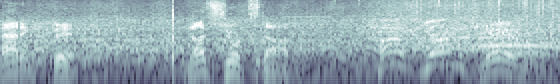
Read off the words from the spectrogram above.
Batting fifth, the shortstop, Young Kim.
